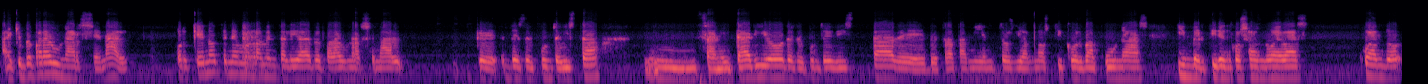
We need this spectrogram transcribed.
hay que preparar un arsenal. ¿Por qué no tenemos la mentalidad de preparar un arsenal que desde el punto de vista sanitario, desde el punto de vista de, tratamientos, diagnósticos, vacunas, invertir en cosas nuevas, cuando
